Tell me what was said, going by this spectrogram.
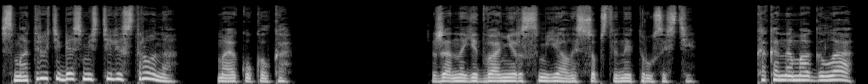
«Смотрю, тебя сместили с трона, моя куколка». Жанна едва не рассмеялась собственной трусости. Как она могла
